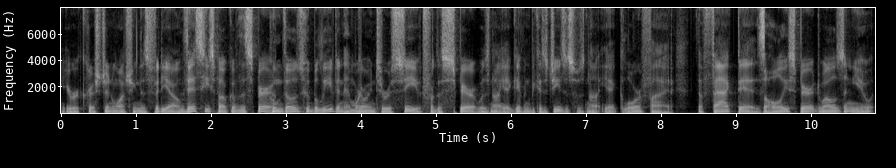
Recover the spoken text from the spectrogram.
You're a Christian watching this video. This he spoke of the Spirit, whom those who believed in him were going to receive, for the Spirit was not yet given because Jesus was not yet glorified. The fact is, the Holy Spirit dwells in you,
